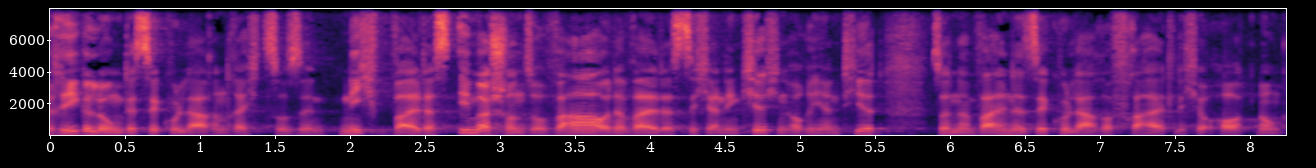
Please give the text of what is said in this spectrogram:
Regelungen des säkularen Rechts so sind. Nicht, weil das immer schon so war oder weil das sich an den Kirchen orientiert, sondern weil eine säkulare freiheitliche Ordnung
